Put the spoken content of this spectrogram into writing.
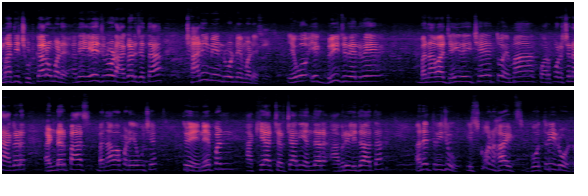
એમાંથી છુટકારો મળે અને એ જ રોડ આગળ જતાં છાની મેઇન રોડને મળે. એવો એક બ્રિજ રેલવે બનાવવા જઈ રહી છે, તો એમાં કોર્પોરેશન આગળ અંડરપાસ બનાવવા પડે એવું છે. તો એને પણ આખી આ ચર્ચાની અંદર આવરી લીધા હતા. અને ત્રીજું, ઇસ્કોન હાઇટ્સ, ગોત્રી રોડ.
